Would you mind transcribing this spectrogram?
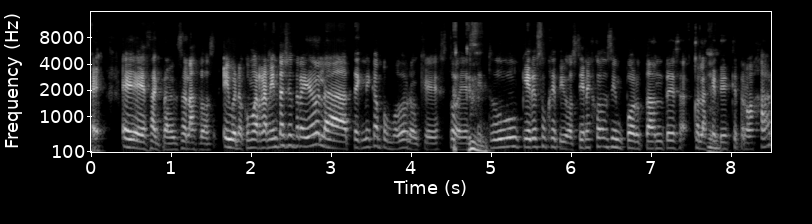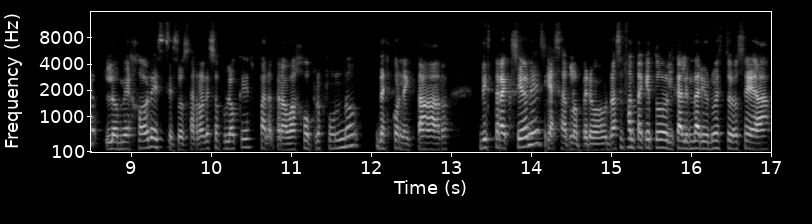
Eh, eh, exactamente, son las dos. Y bueno, como herramienta yo he traído la técnica Pomodoro, que esto es, si tú quieres objetivos, tienes cosas importantes con las que mm. tienes que trabajar, lo mejor es eso, cerrar esos bloques para trabajo profundo, desconectar distracciones y hacerlo, pero no hace falta que todo el calendario nuestro sea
